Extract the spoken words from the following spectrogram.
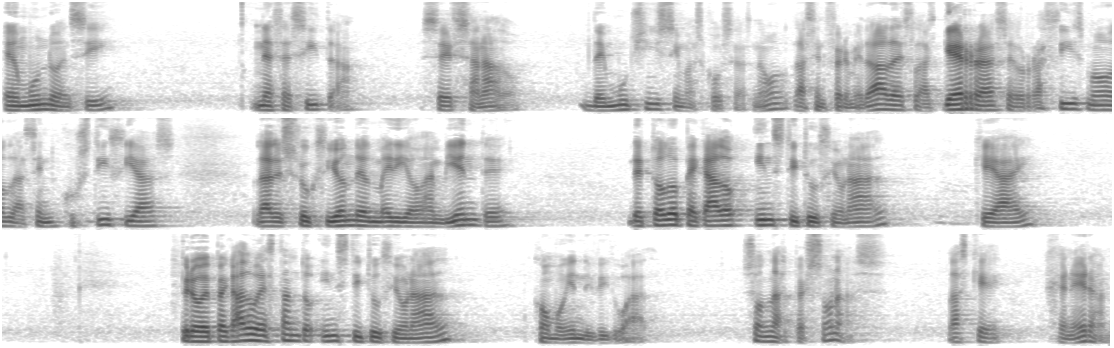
el mundo en sí necesita ser sanado de muchísimas cosas, ¿no? Las enfermedades, las guerras, el racismo, las injusticias, la destrucción del medio ambiente, de todo pecado institucional que hay. Pero el pecado es tanto institucional como individual. Son las personas las que generan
